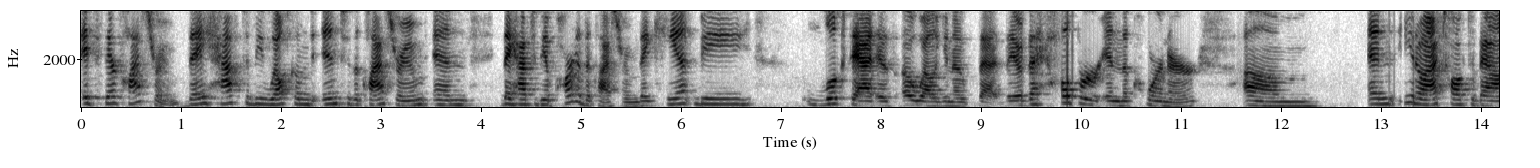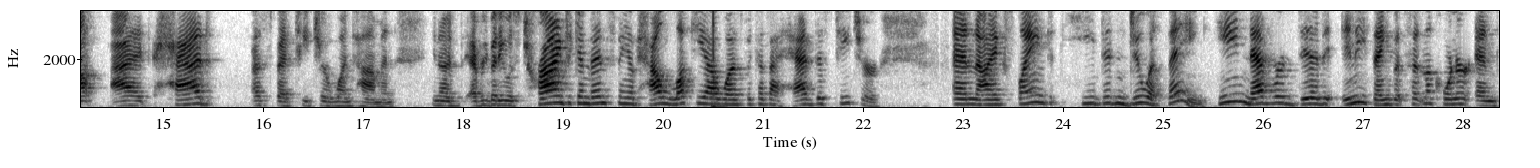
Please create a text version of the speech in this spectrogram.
it's their classroom. They have to be welcomed into the classroom and they have to be a part of the classroom. They can't be looked at as, oh, well, you know, that they're the helper in the corner. Um, and, you know, I talked about, I had a SPED teacher one time and, you know, everybody was trying to convince me of how lucky I was because I had this teacher. And I explained he didn't do a thing. He never did anything but sit in the corner and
